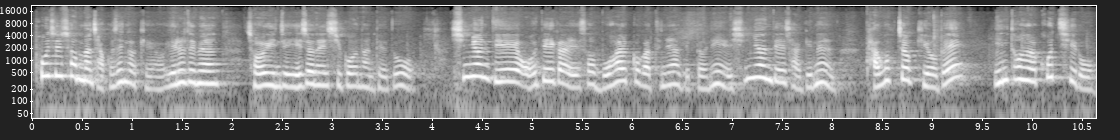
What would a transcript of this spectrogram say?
포지션만 자꾸 생각해요. 예를 들면 저희 이제 예전에 직원한테도 10년 뒤에 어디에 가서 뭐 할 것 같으냐 그랬더니 10년 뒤에 자기는 다국적 기업에 인터널 코치로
